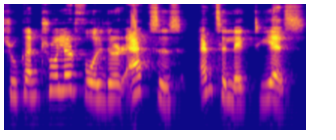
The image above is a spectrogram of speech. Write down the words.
through controlled folder access and select Yes.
